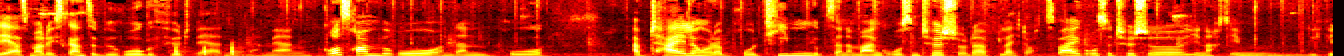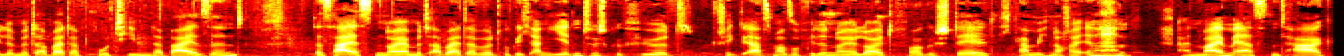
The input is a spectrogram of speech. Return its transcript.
sie erstmal durchs ganze Büro geführt werden. Wir haben ja ein Großraumbüro und dann pro Abteilung oder pro Team gibt es dann immer einen großen Tisch oder vielleicht auch zwei große Tische, je nachdem, wie viele Mitarbeiter pro Team dabei sind. Das heißt, ein neuer Mitarbeiter wird wirklich an jeden Tisch geführt, kriegt erstmal so viele neue Leute vorgestellt. Ich kann mich noch erinnern, an meinem ersten Tag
